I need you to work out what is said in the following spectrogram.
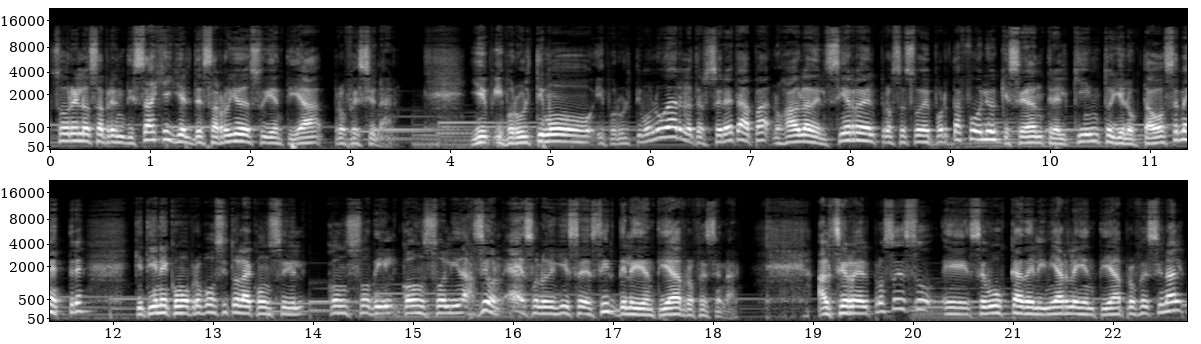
sobre los aprendizajes y el desarrollo de su identidad profesional. Y, por último, y por último lugar, la tercera etapa nos habla del cierre del proceso de portafolio que se da entre el quinto y el octavo semestre, que tiene como propósito la consolidación, eso es lo que quise decir, de la identidad profesional. Al cierre del proceso eh, se busca delinear la identidad profesional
